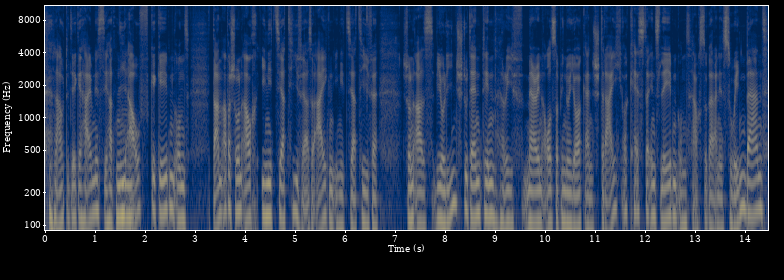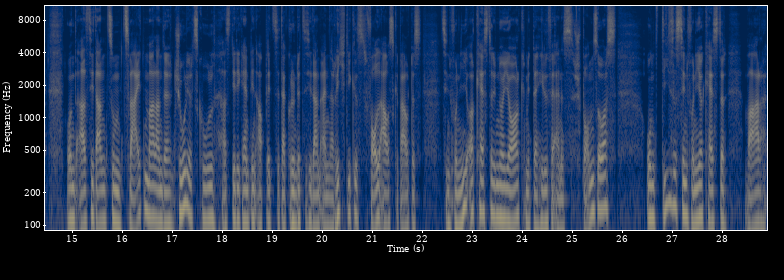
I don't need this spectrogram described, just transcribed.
lautet ihr Geheimnis. Sie hat nie mhm. aufgegeben und dann aber schon auch Initiative, also Eigeninitiative. Schon als Violinstudentin rief Marin Alsop in New York ein Streichorchester ins Leben und auch sogar eine Swingband. Und als sie dann zum zweiten Mal an der Juilliard School als Dirigentin abblitzte, da gründete sie dann ein richtiges, voll ausgebautes Sinfonieorchester in New York mit der Hilfe eines Sponsors. Und dieses Sinfonieorchester war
